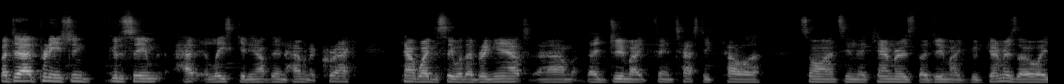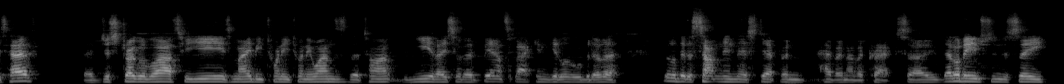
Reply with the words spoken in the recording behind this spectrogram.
But uh, pretty interesting. Good to see them have, at least getting up there and having a crack. Can't wait to see what they bring out. Um, they do make fantastic color science in their cameras. They do make good cameras. They always have. They've just struggled the last few years. Maybe 2021's the time, the year they sort of bounce back and get a little bit of a little bit of something in their step and have another crack. So that'll be interesting to see.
